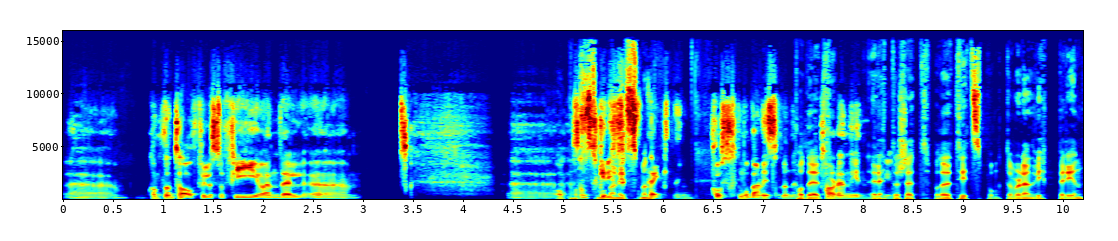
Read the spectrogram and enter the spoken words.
kontinentalfilosofi og en del Uh, og postmodernismen. Postmodernismen tar den inn. Rett og slett på det tidspunktet hvor den vipper inn.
